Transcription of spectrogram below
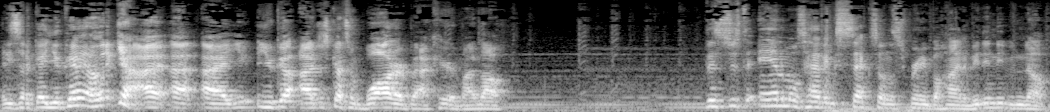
he's like, "Are you okay?" I'm like, "Yeah, I, I, I, you, you got, I just got some water back here in my mouth." This is just animals having sex on the screen behind him. He didn't even know.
